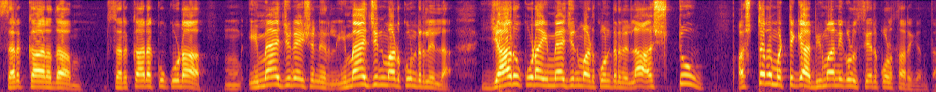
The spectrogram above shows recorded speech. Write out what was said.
ಸರ್ಕಾರದ, ಸರ್ಕಾರಕ್ಕೂ ಕೂಡ ಇಮ್ಯಾಜಿನೇಷನ್ ಇರಲಿಲ್ಲ ಇಮ್ಯಾಜಿನ್ ಮಾಡ್ಕೊಂಡಿರಲಿಲ್ಲ. ಯಾರು ಕೂಡ ಇಮ್ಯಾಜಿನ್ ಮಾಡ್ಕೊಂಡಿರಲಿಲ್ಲ. ಅಷ್ಟು, ಅಷ್ಟರ ಮಟ್ಟಿಗೆ ಅಭಿಮಾನಿಗಳು ಸೇರಿಕೊಳ್ತಾರೆ ಅಂತ.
